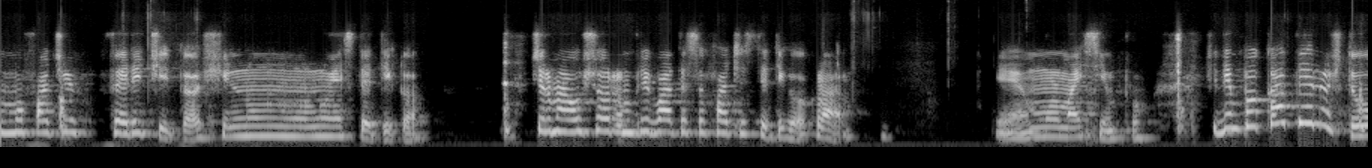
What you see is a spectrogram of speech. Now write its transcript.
mă face fericită și nu, nu estetică. Cel mai ușor în private să faci estetică, clar. E mult mai simplu. Și din păcate, nu știu,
